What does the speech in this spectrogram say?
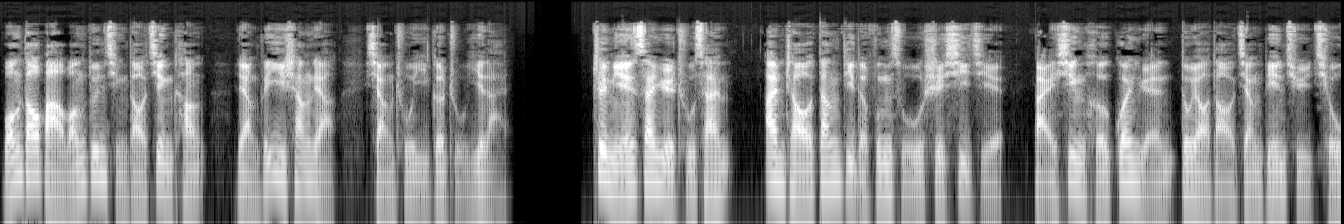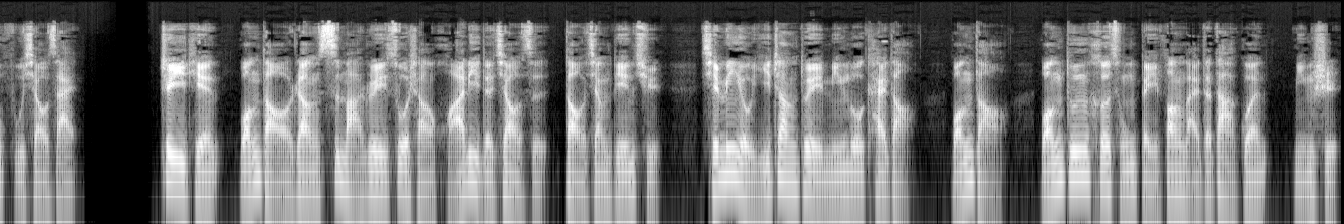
王导把王敦请到建康，两个一商量，想出一个主意来。这年三月初三，按照当地的风俗是细节，百姓和官员都要到江边去求福消灾。这一天，王导让司马睿坐上华丽的轿子到江边去，前面有仪仗队鸣锣开道。王导、王敦和从北方来的大官名士，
